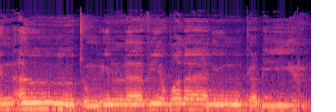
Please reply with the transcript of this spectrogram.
إن أنتم إلا في ضلال كبير.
